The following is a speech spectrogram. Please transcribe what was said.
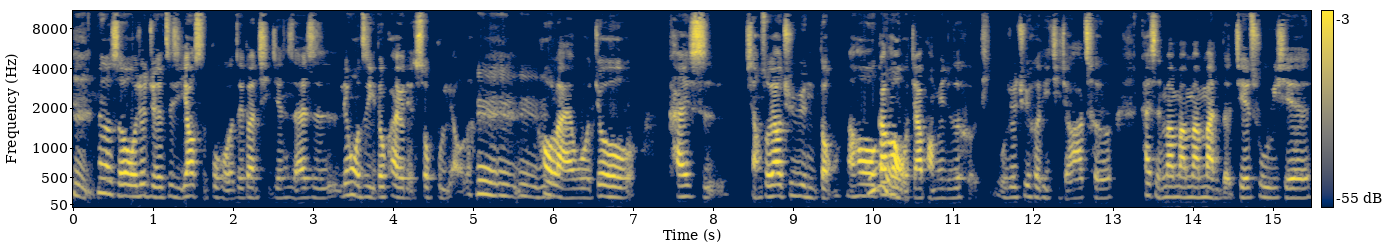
嗯，那个时候我就觉得自己要死不活，这段期间实在是连我自己都快有点受不了了。嗯嗯嗯。后来我就开始想说要去运动，然后刚好我家旁边就是河堤，我就去河堤骑脚踏车，开始慢慢慢慢的接触一些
